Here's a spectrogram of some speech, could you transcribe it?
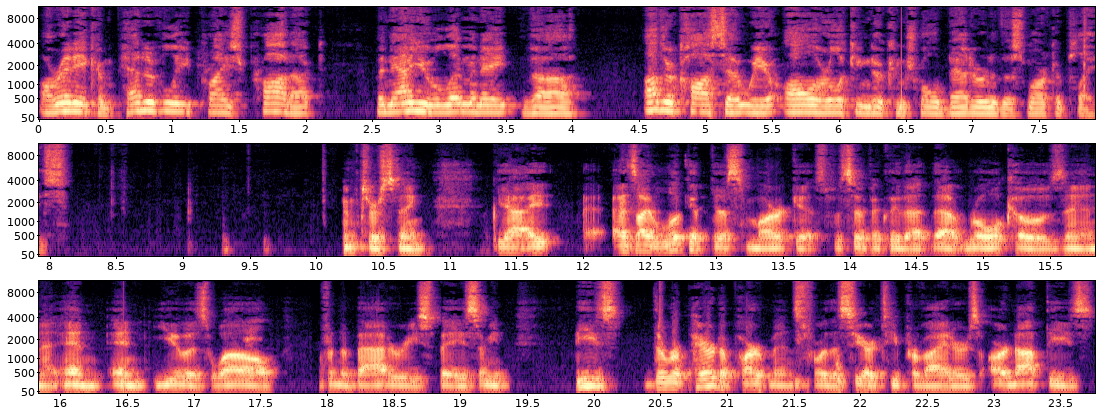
already a competitively priced product, but now you eliminate the other costs that we all are looking to control better into this marketplace. Interesting. Yeah, I, as I look at this market specifically, that that Rolko's in and and you as well from the battery space. I mean, these the repair departments for the CRT providers are not these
